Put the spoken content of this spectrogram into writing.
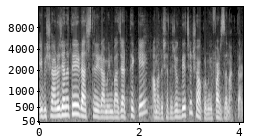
এ বিষয়ে আরও জানাতে রাজধানীর আমিন বাজার থেকে আমাদের সাথে যোগ দিয়েছেন সহকর্মী ফারজানা আক্তার।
